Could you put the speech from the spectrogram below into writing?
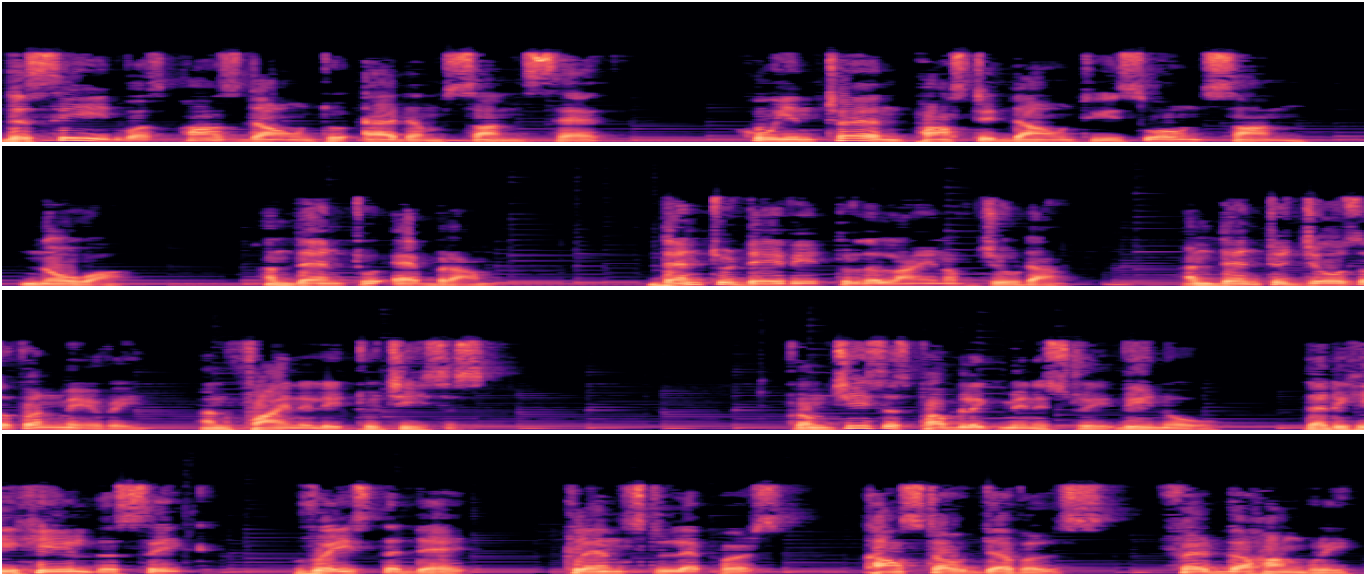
the seed was passed down to Adam's son Seth, who in turn passed it down to his own son Noah, and then to Abram, then to David through the line of Judah, and then to Joseph and Mary, and finally to Jesus. From Jesus' public ministry, we know that he healed the sick, raised the dead, cleansed lepers, cast out devils, fed the hungry,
